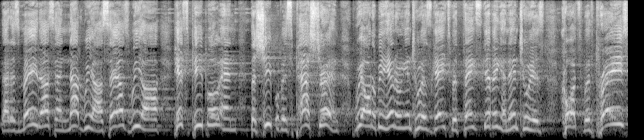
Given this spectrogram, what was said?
that has made us and not we ourselves. We are His people and the sheep of His pasture, and we ought to be entering into His gates with thanksgiving and into His courts with praise.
